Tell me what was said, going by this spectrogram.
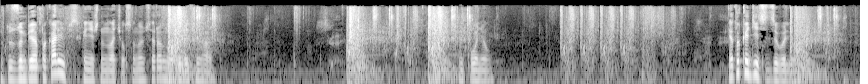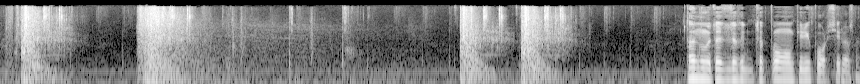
Ну, тут зомби-апокалипсис, конечно, начался, но все равно это дофига. Не понял. Я только 10 завалил. Да ну, это, это, это, по-моему, перепор, серьезно.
